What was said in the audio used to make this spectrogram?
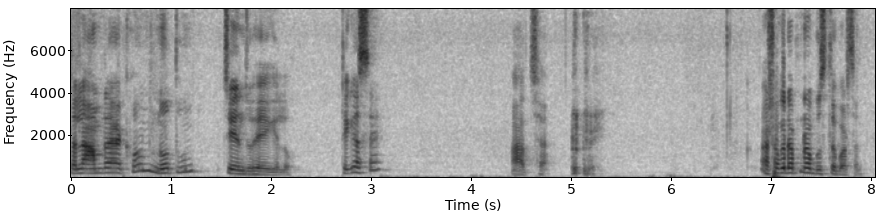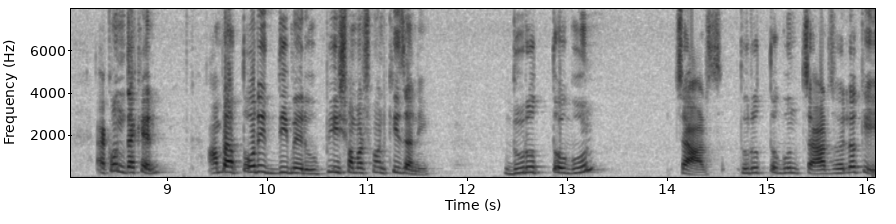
তাহলে আমরা এখন নতুন চেঞ্জ হয়ে গেল। ঠিক আছে? আচ্ছা। আশা করি আপনারা বুঝতে পারছেন। এখন দেখেন, আমরা তড়িৎ দ্বিমেরু পি সমান সমান কি জানি? দূরত্ব গুণ চার্জ দূরত্ব গুণ চার্জ হলো কি?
